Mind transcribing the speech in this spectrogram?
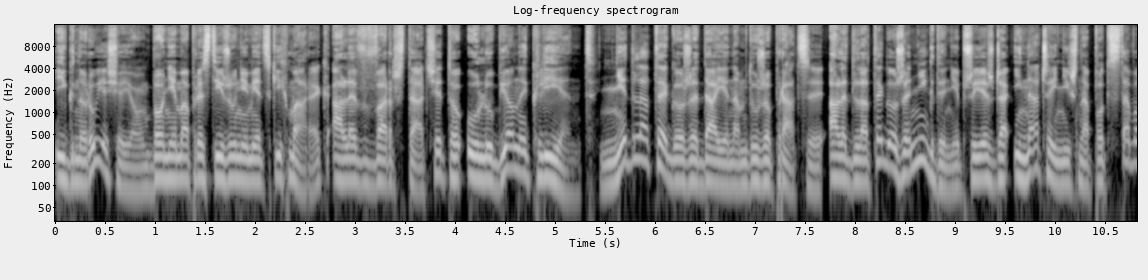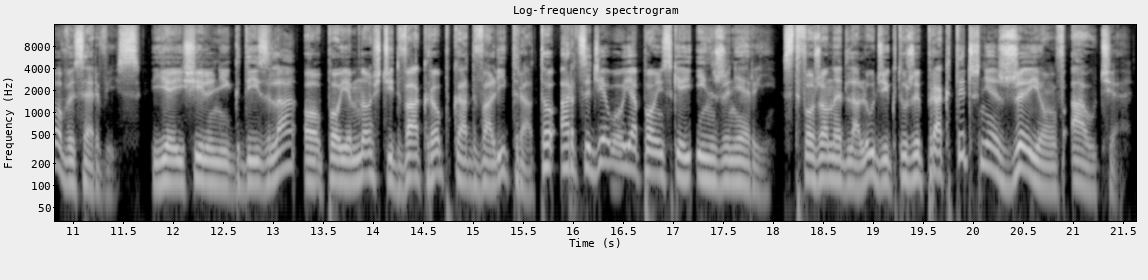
Ignoruje się ją, bo nie ma prestiżu niemieckich marek, ale w warsztacie to ulubiony klient. Nie dlatego, że daje nam dużo pracy, ale dlatego, że nigdy nie przyjeżdża inaczej niż na podstawowy serwis. Jej silnik diesla o pojemności 2,2 litra to arcydzieło japońskiej inżynierii, stworzone dla ludzi, którzy praktycznie żyją w aucie.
